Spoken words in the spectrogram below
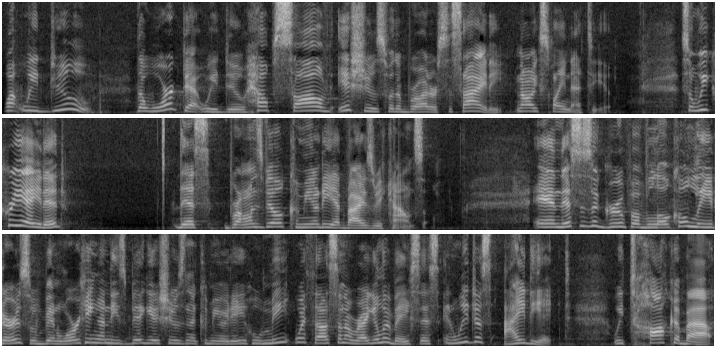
what we do the work that we do helps solve issues for the broader society. And I'll explain that to you. So we created this Bronzeville Community Advisory Council. And this is a group of local leaders who've been working on these big issues in the community who meet with us on a regular basis and we just ideate. We talk about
